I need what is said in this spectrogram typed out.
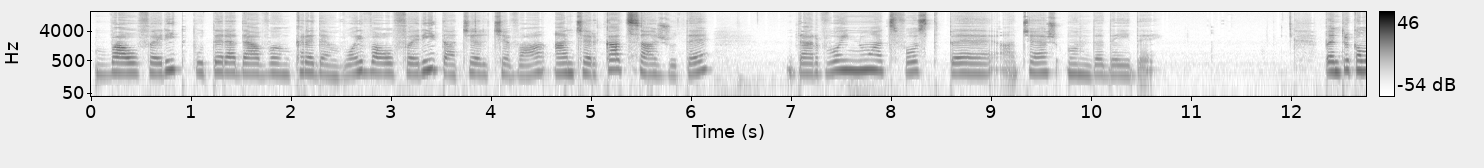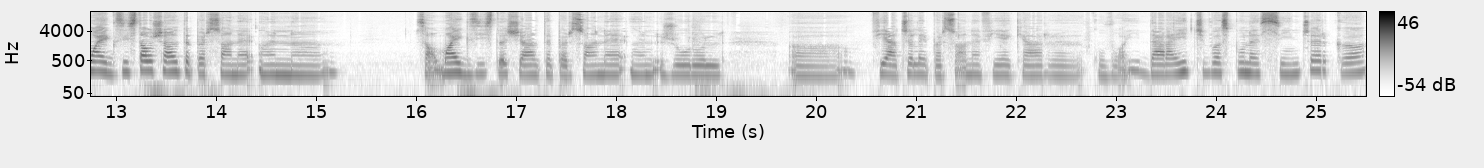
v-a oferit puterea de a vă încrede în voi, v-a oferit acel ceva, a încercat să ajute, dar voi nu ați fost pe aceeași undă de idei. Pentru că mai existau și alte persoane în sau mai există și alte persoane în jurul uh, fie acelei persoane, fie chiar uh, cu voi. Dar aici vă spune sincer că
